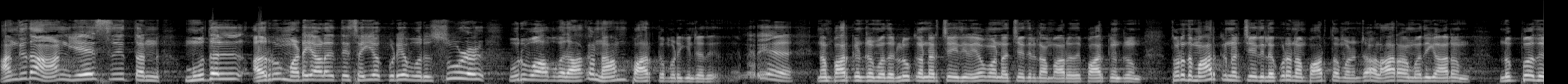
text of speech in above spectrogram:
அங்குதான் இயேசு தன் முதல் அருமடையாளத்தை செய்யக்கூடிய ஒரு சூழல் உருவாகுவதாக நாம் பார்க்க முடிகின்றது. நிறைய நாம் பார்க்கின்றோம். அது லூக்க நற்செய்தி யோமா நற்செய்தியில் நாம் அதை பார்க்கின்றோம். தொடர்ந்து மார்க் நற்செய்தியில் கூட நாம் பார்த்தோம் என்றால் ஆறாம் அதிகாரம் முப்பது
